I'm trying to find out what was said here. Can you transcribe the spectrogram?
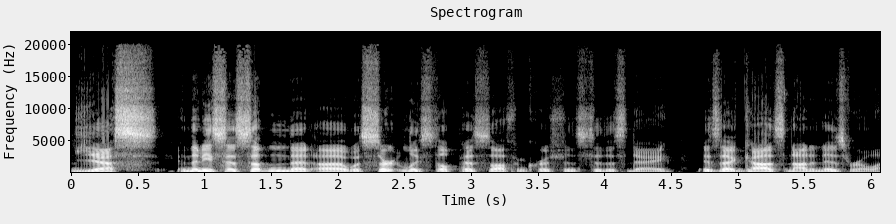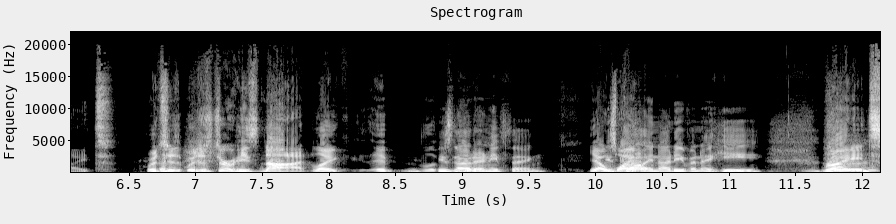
Yes. And then he says something that uh, was certainly still pissed off in Christians to this day is that God's not an Israelite. Which is which is true. He's not. Like it, He's not anything. Yeah, he's why, probably not even a he. Right.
